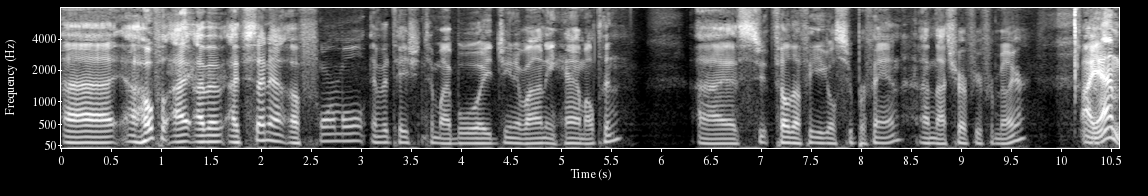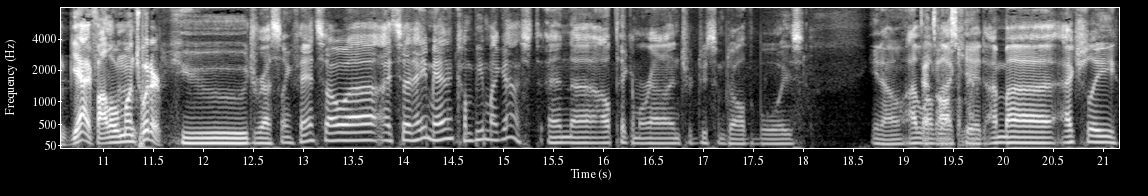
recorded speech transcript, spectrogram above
uh, hopefully, I, I've I've sent out a formal invitation to my boy Giovanni Hamilton, uh, Philadelphia Eagles super fan. I'm not sure if you're familiar. i am yeah i follow him on twitter Huge wrestling fan. So uh, I said, "Hey man, come be my guest, and uh, I'll take him around and introduce him to all the boys." You know, I love That's that awesome, kid. I'm uh, actually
